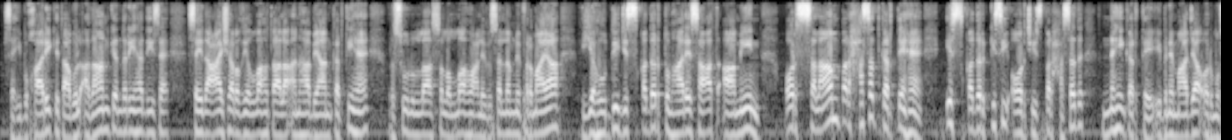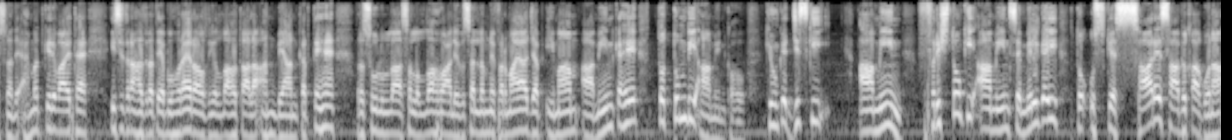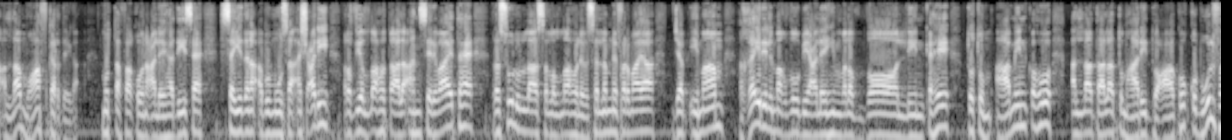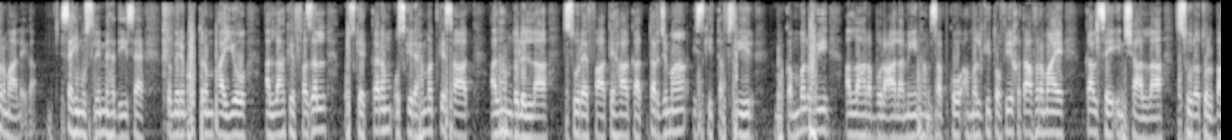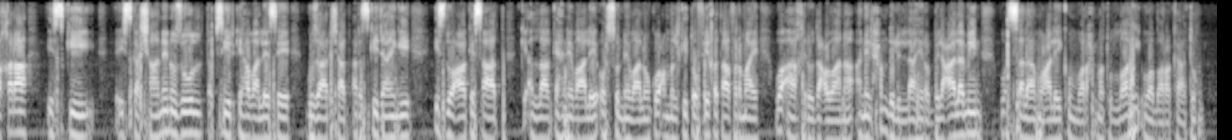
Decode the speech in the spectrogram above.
صحیح بخاری کتاب الادان کے اندر یہ حدیث ہے۔ سید عائشہ رضی اللہ تعالی عنہا بیان کرتی ہیں۔ رسول اللہ صلی اللہ علیہ وسلم نے فرمایا، یہودی جس قدر تمہارے ساتھ آمین اور سلام پر حسد کرتے ہیں، اس قدر کسی اور چیز پر حسد نہیں کرتے۔ ابن ماجہ اور مسند احمد کی روایت ہے۔ اسی طرح حضرت ابو حریر رضی اللہ تعالی عنہ بیان کرتے ہیں۔ رسول اللہ صلی اللہ علیہ وسلم نے فرمایا، جب امام آمین کہے تو تم بھی آمین کہو، کیونکہ جس کی آمین، فرشتوں کی آمین سے مل گئی تو اس کے سارے سابقہ گناہ اللہ معاف کر دے گا۔ متفق علیہ حدیث ہے۔ سیدنا ابو موسا اشعری رضی اللہ تعالی عنہ سے روایت ہے۔ رسول اللہ صلی اللہ علیہ وسلم نے فرمایا، جب امام غیر المغضوب علیہم ولین کہے تو تم آمین کہو، اللہ تعالیٰ تمہاری دعا کو قبول فرما لے گا۔ صحیح مسلم میں حدیث ہے۔ تو میرے محترم بھائیوں اللہ کے فضل، اس کے کرم، اس کی رحمت کے ساتھ الحمد للہ سورہ فاتحہ کا ترجمہ، اس کی تفسیر مکمل ہوئی۔ اللہ رب العالمین ہم سب کو عمل کی توفیق عطا فرمائے۔ کل سے انشاءاللہ سورت البقرہ اس کی، اس کا شان نزول تفسیر کے حوالے سے گزارشات عرض کی جائیں گی۔ اس دعا کے ساتھ کہ اللہ کہنے والے اور سننے والوں کو عمل کی توفیق عطا فرمائے۔ و آخر دعوانا ان الحمد للہ رب العالمین۔ والسلام علیکم ورحمۃ اللہ وبرکاتہ۔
